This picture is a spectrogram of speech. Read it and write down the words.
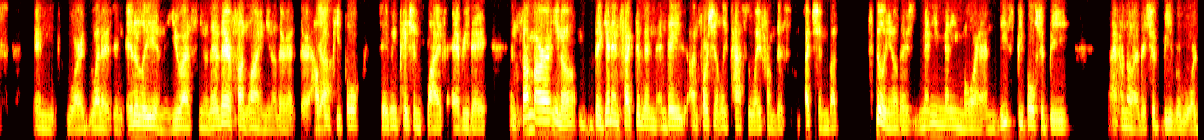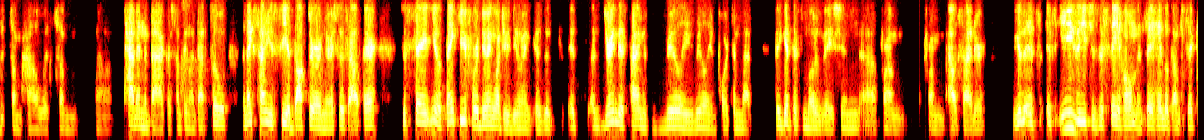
in where whether it's in italy in the us you know they're there frontline you know they're they're helping Yeah. people saving patients life every day. And some are you know they get infected and, and they unfortunately pass away from this infection but still you know there's many many more and these people should be i don't know they should be rewarded somehow with some uh, pat in the back or something like that so the next time you see a doctor or nurses out there just say you know thank you for doing what you're doing because it's it's uh, during this time it's really really important that they get this motivation uh, from from outsider because it's it's easy to just stay home and say hey look i'm sick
